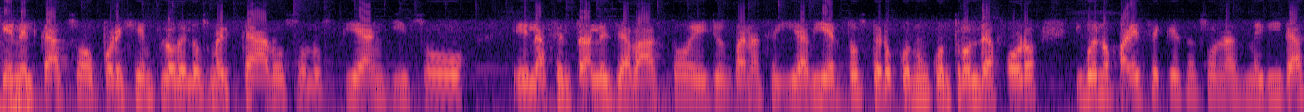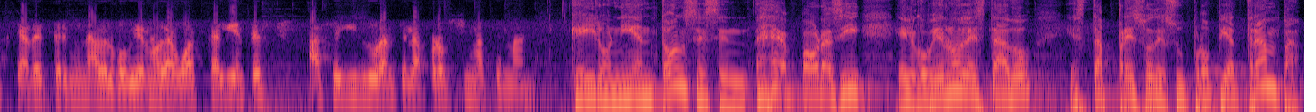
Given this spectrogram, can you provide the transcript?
que en el caso, por ejemplo, de los mercados o los tianguis o eh, las centrales de abasto, ellos van a seguir abiertos, pero con un control de aforo. Y bueno, parece que esas son las medidas que ha determinado el gobierno de Aguascalientes a seguir durante la próxima semana. Qué ironía entonces. ahora sí, el gobierno del Estado está preso de su propia trampa,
